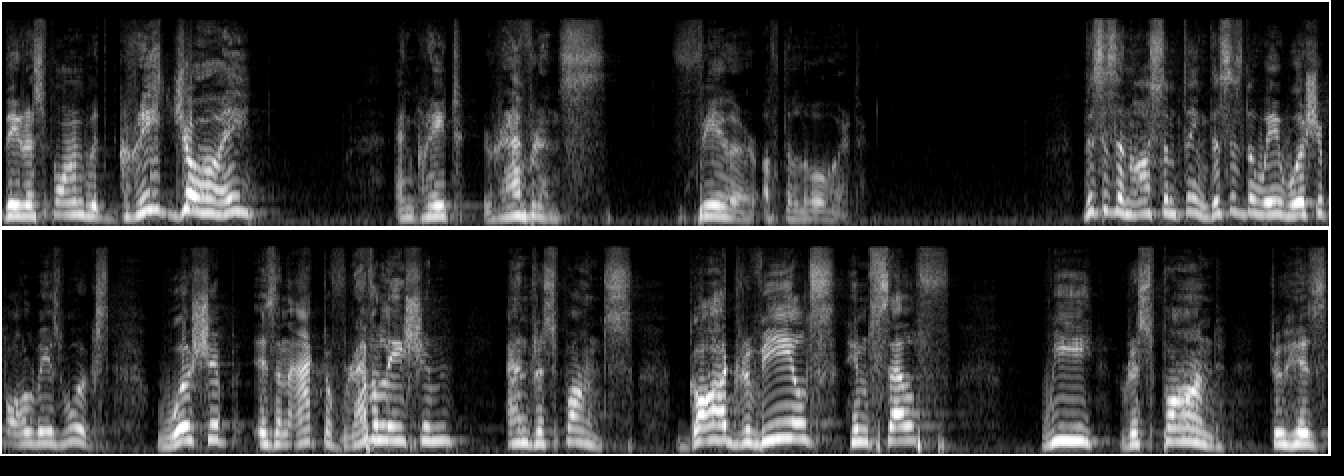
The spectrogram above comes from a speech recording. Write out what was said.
They respond with great joy and great reverence, fear of the Lord. This is an awesome thing. This is the way worship always works. Worship is an act of revelation and response. God reveals himself, we respond to his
